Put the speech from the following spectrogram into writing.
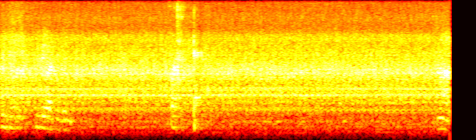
किती हां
